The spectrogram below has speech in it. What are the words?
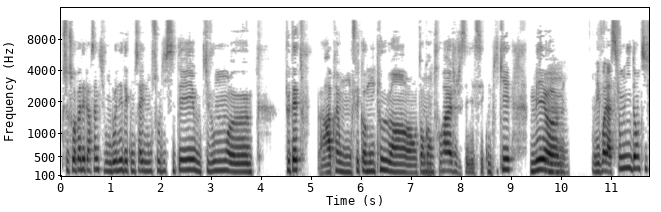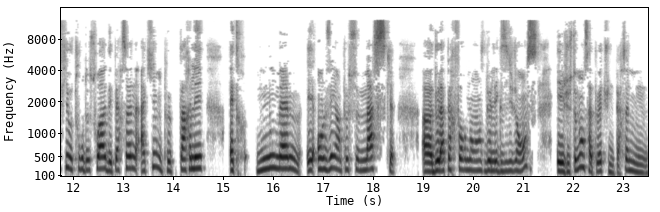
que ce soit pas des personnes qui vont donner des conseils non sollicités ou qui vont euh, peut-être après on fait comme on peut hein, en tant mmh. qu'entourage c'est compliqué mais mmh. Mais voilà, si on identifie autour de soi des personnes à qui on peut parler, être nous-mêmes et enlever un peu ce masque euh, de la performance, de l'exigence, et justement, ça peut être une personne,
